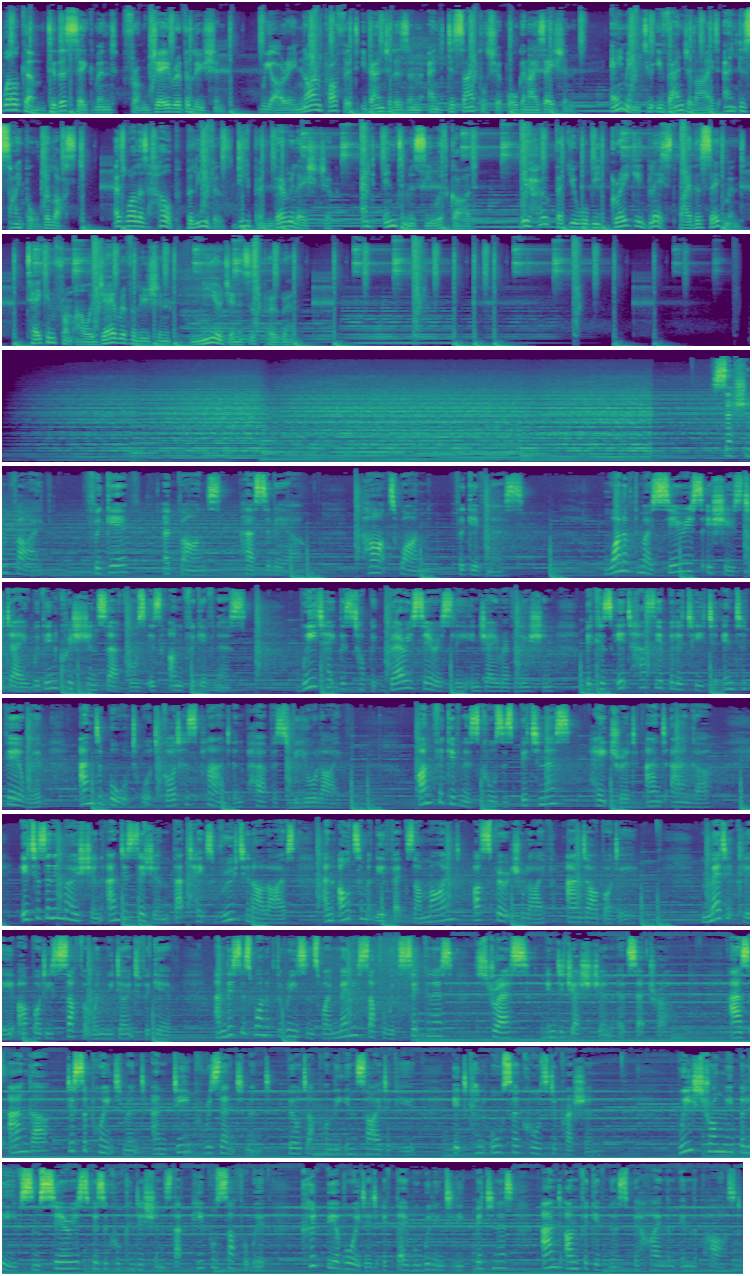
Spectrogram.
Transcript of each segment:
Welcome to this segment from J Revolution. We are a non profit evangelism and discipleship organization aiming to evangelize and disciple the lost, as well as help believers deepen their relationship and intimacy with God. We hope that you will be greatly blessed by this segment, taken from our J Revolution Neogenesis program. Session 5 Forgive, Advance, Persevere. Part 1 Forgiveness. One of the most serious issues today within Christian circles is unforgiveness. We take this topic very seriously in J Revolution because it has the ability to interfere with and abort what God has planned and purposed for your life. Unforgiveness causes bitterness, hatred, and anger. It is an emotion and decision that takes root in our lives and ultimately affects our mind, our spiritual life, and our body. Medically, our bodies suffer when we don't forgive, and this is one of the reasons why many suffer with sickness, stress, indigestion, etc. As anger, disappointment, and deep resentment build up on the inside of you, it can also cause depression. We strongly believe some serious physical conditions that people suffer with could be avoided if they were willing to leave bitterness and unforgiveness behind them in the past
